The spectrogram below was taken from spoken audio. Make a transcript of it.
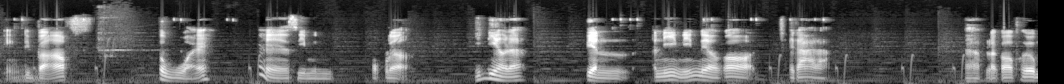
เองดีบัฟสวยแหมสี่หมื่นหกเลยนิดเดียวนะ เปลี่ยนอันนี้นิดเดียวก็ใช้ได้ละนะครับ แล้วก็เพิ่ม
